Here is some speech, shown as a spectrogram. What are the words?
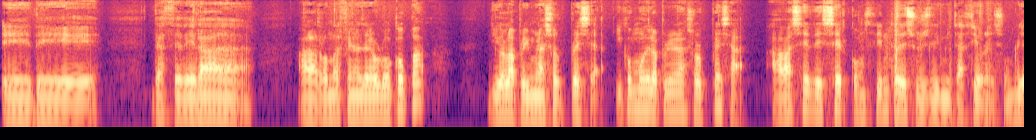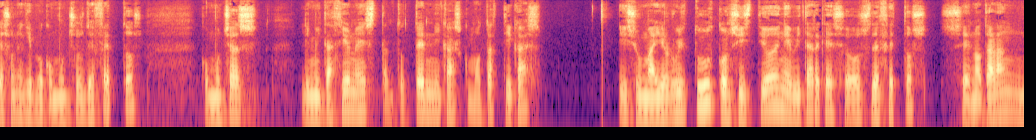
eh, de, de, acceder a, a la ronda final de la Eurocopa, dio la primera sorpresa. ¿Y cómo dio la primera sorpresa? A base de ser consciente de sus limitaciones. Hungría es un equipo con muchos defectos, con muchas limitaciones tanto técnicas como tácticas y su mayor virtud consistió en evitar que esos defectos se notaran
